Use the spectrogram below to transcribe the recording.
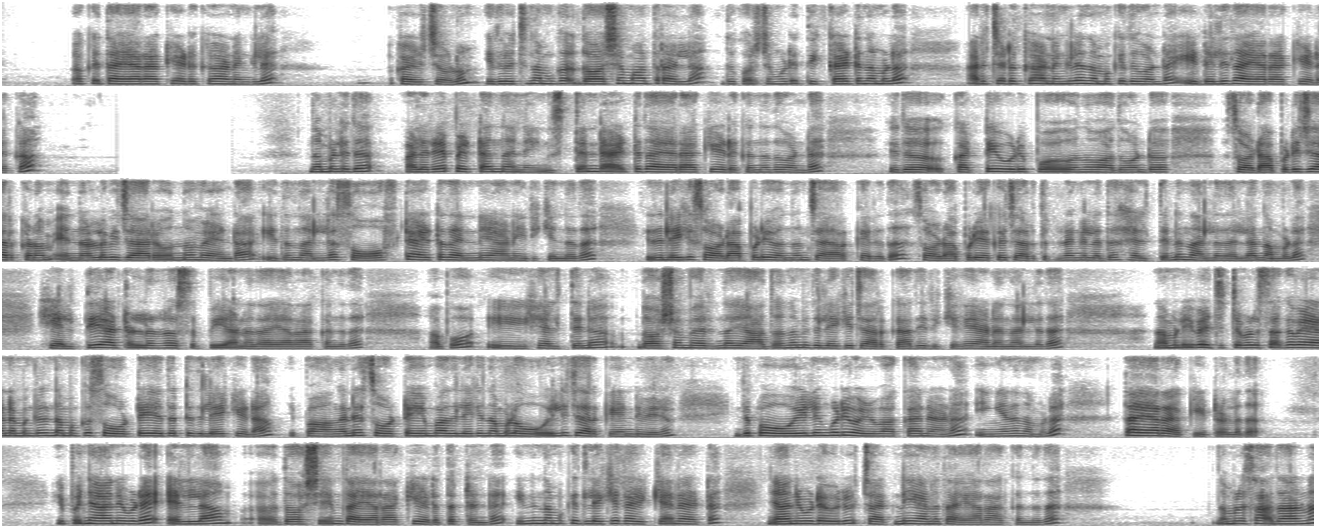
ഒക്കെ തയ്യാറാക്കി എടുക്കുകയാണെങ്കിൽ കഴിച്ചോളും. ഇത് വെച്ച് നമുക്ക് ദോശ മാത്രമല്ല ഇത് കുറച്ചും കൂടി തിക്കായിട്ട് നമ്മൾ അരച്ചെടുക്കുകയാണെങ്കിൽ നമുക്കിതുകൊണ്ട് ഇഡലി തയ്യാറാക്കി എടുക്കാം. നമ്മളിത് വളരെ പെട്ടെന്ന് തന്നെ ഇൻസ്റ്റന്റ് ആയിട്ട് തയ്യാറാക്കി എടുക്കുന്നത് കൊണ്ട് ഇത് കട്ടി കൂടി പോകുന്നു അതുകൊണ്ട് സോഡാപ്പൊടി ചേർക്കണം എന്നുള്ള വിചാരമൊന്നും വേണ്ട. ഇത് നല്ല സോഫ്റ്റ് ആയിട്ട് തന്നെയാണ് ഇരിക്കുന്നത്. ഇതിലേക്ക് സോഡാപ്പൊടി ഒന്നും ചേർക്കരുത്. സോഡാപ്പൊടിയൊക്കെ ചേർത്തിട്ടുണ്ടെങ്കിൽ അത് ഹെൽത്തിന് നല്ലതല്ല. നമ്മൾ ഹെൽത്തി ആയിട്ടുള്ള റെസിപ്പിയാണ് തയ്യാറാക്കുന്നത്. അപ്പോൾ ഈ ഹെൽത്തിന് ദോഷം വരുന്ന യാതൊന്നും ഇതിലേക്ക് ചേർക്കാതിരിക്കുകയാണ് നല്ലത്. നമ്മൾ ഈ വെജിറ്റബിൾസ് ഒക്കെ വേണമെങ്കിൽ നമുക്ക് സോട്ട് ചെയ്തിട്ട് ഇതിലേക്ക് ഇടാം. ഇപ്പോൾ അങ്ങനെ സോട്ട് ചെയ്യുമ്പോൾ അതിലേക്ക് നമ്മൾ ഓയിൽ ചേർക്കേണ്ടി വരും. ഇതിപ്പോൾ ഓയിലും കൂടി ഒഴിവാക്കാനാണ് ഇങ്ങനെ നമ്മൾ തയ്യാറാക്കിയിട്ടുള്ളത്. ഇപ്പോൾ ഞാനിവിടെ എല്ലാം ദോശയും തയ്യാറാക്കി എടുത്തിട്ടുണ്ട്. ഇനി നമുക്ക് ഇതിലേക്ക് കഴിക്കാനായിട്ട് ഞാനിവിടെ ഒരു ചട്നിയാണ് തയ്യാറാക്കുന്നത്. നമ്മൾ സാധാരണ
